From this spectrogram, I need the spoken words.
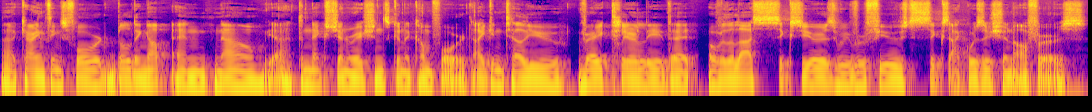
uh, carrying things forward, building up, and now, yeah, the next generation is going to come forward. I can tell you very clearly that over the last six years, we've refused six acquisition offers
